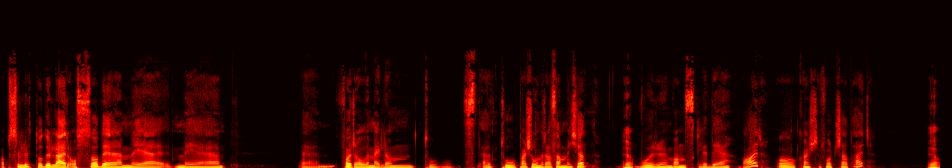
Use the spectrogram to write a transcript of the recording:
Absolutt. Og du lærer også det med, med eh, forholdet mellom to, to, personer av samme kjønn. Ja. Hvor vanskelig det var, og kanskje fortsatt er. Ja.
